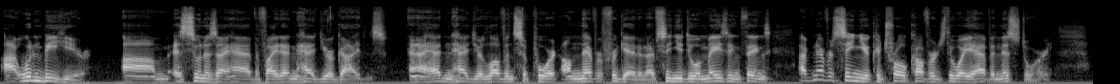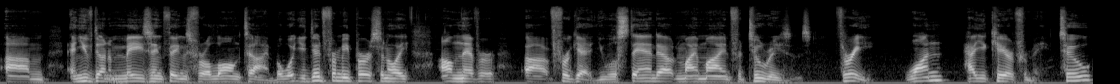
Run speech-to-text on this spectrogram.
I wouldn't be here um, as soon as I have if I hadn't had your guidance and I hadn't had your love and support. I'll never forget it. I've seen you do amazing things. I've never seen you control coverage the way you have in this story. Um, and you've done amazing things for a long time. But what you did for me personally, I'll never uh, forget. You will stand out in my mind for two reasons. Three, one, how you cared for me. Two,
